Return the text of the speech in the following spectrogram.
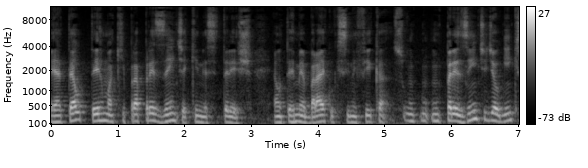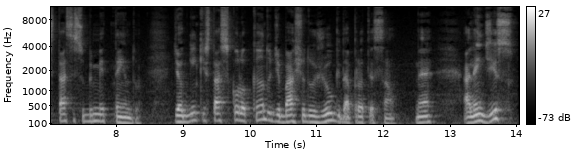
É até o termo aqui para presente aqui nesse trecho. É um termo hebraico que significa um, um presente de alguém que está se submetendo, de alguém que está se colocando debaixo do jugo e da proteção, né? Além disso,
